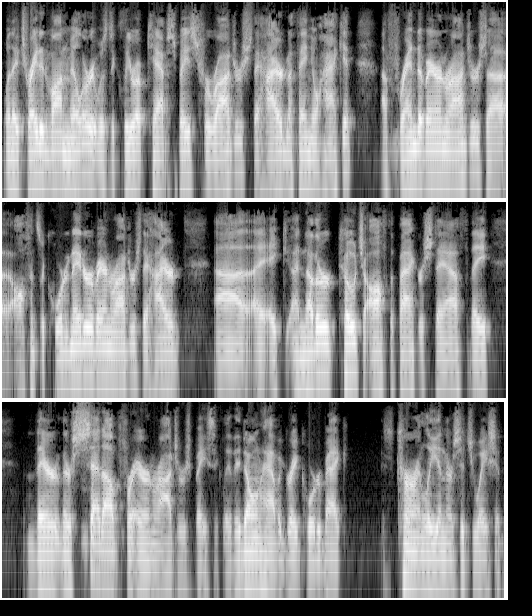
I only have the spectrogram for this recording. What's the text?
when they traded Von Miller, it was to clear up cap space for Rodgers. They hired Nathaniel Hackett, a friend of Aaron Rodgers, uh, offensive coordinator of Aaron Rodgers. They hired uh, a, another coach off the Packers staff. They they're they're set up for Aaron Rodgers basically. They don't have a great quarterback currently in their situation.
